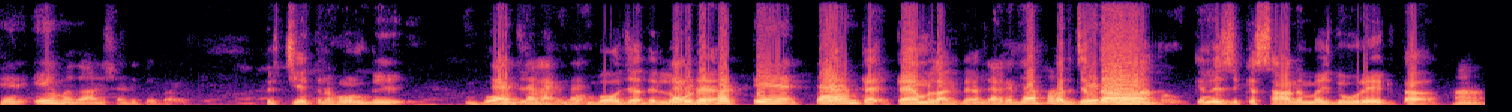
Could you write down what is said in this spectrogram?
ਫਿਰ ਇਹ ਮੈਦਾਨ ਛੱਡ ਕੇ ਭੱਜਦੇ ਫਿਰ ਚੇਤਨ ਹੋਣ ਦੀ ਬਹੁਤ ਹੈ। ਬਹੁਤ ਜ਼ਿਆਦਾ ਲੋੜ ਹੈ। ਪਰ ਟਾਈਮ ਟਾਈਮ ਲੱਗਦਾ ਹੈ। ਪਰ ਜਿੱਦਾਂ ਕਹਿੰਦੇ ਸੀ ਕਿਸਾਨ ਮਜ਼ਦੂਰ ਏਕਤਾ ਹਾਂ।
